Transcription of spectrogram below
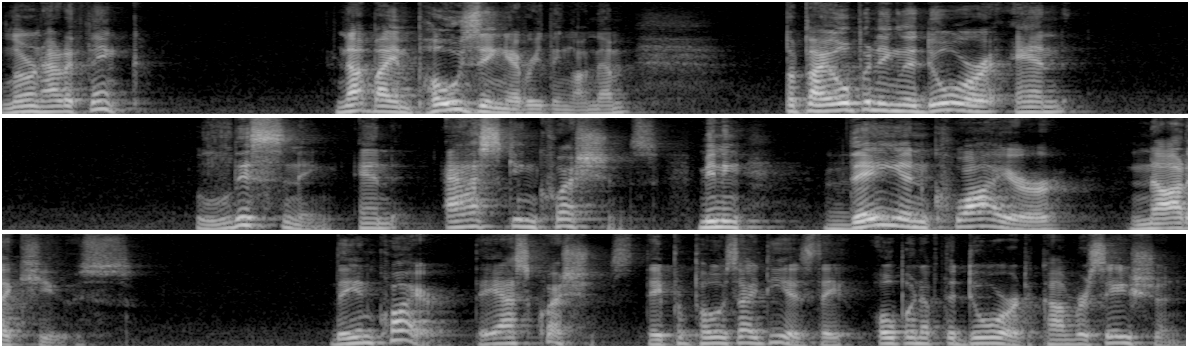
learn how to think, not by imposing everything on them, but by opening the door and listening and asking questions, meaning they inquire, not accuse. They inquire, they ask questions, they propose ideas, they open up the door to conversation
